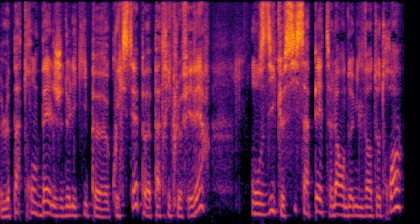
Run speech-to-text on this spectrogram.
le patron belge de l'équipe euh, Quickstep, euh, Patrick Lefebvre, on se dit que si ça pète là en 2023,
